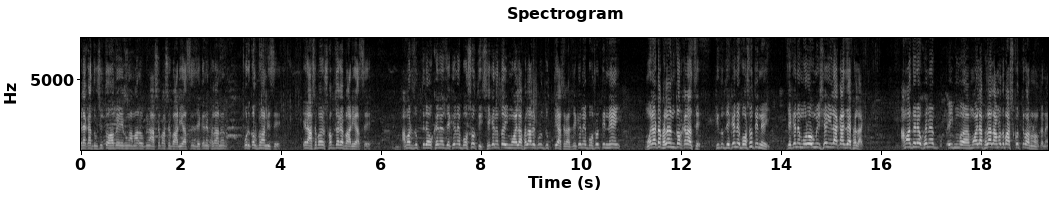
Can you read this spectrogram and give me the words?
এলাকা দূষিত হবে এবং আমার ওখানে আশেপাশে বাড়ি আছে যেখানে ফেলানোর পরিকল্পনা নিছে। এর আশেপাশে সব জায়গায় বাড়ি আছে। আমার যুক্তিটা ওখানে যেখানে বসতি সেখানে তো এই ময়লা ফেলার কোনো যুক্তি আসে না। যেখানে বসতি নেই ময়লাটা ফেলানোর দরকার আছে। কিন্তু যেখানে বসতি নেই যেখানে মরুভূমি সেই এলাকায় যায় ফেলাক। আমাদের ওখানে এই ময়লা ফেলালে আমরা তো বাস করতে পারব না ওখানে।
